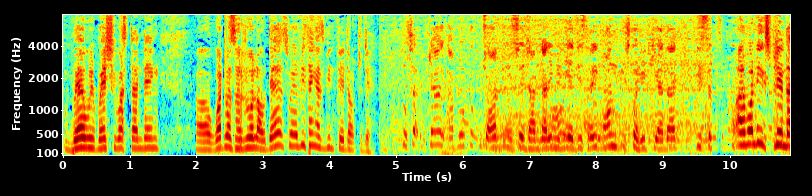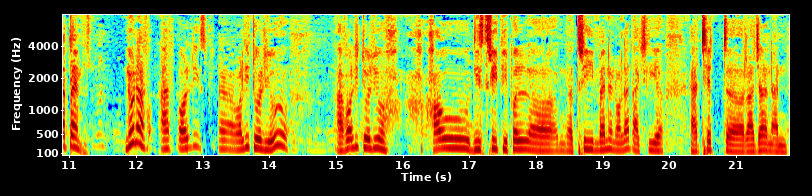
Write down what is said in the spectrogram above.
where we, where she was standing, uh, what was her role out there. So everything has been played out today. तो सर क्या आप लोगों को कुछ और इससे जानकारी मिली है जिस तरह की कौन इसको हिट किया था किस तरह से I've already explained that time. No, no, I've, I've already exp- uh, already told you. I've already told you h- how these three people, uh, uh, three men and all that, actually uh, had hit uh, Raja and, and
